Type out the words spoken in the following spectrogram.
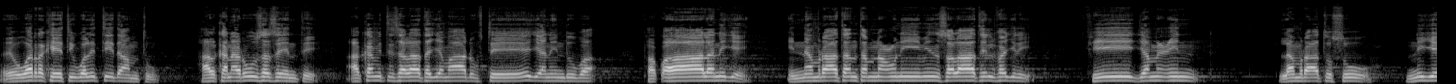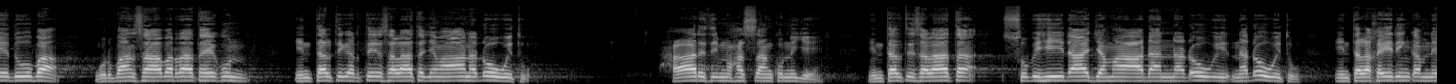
وركيتي ولتي دامتو هل كان akkamitti salaata jamaa dhuftee jedhaniin duuba? Faqaala ni jee inna imra'atan tamnacunii min salaati ilfajri fi jamcin lamra'atu suu. Ni jee duuba gurbaan saabarraa tahe kun intalti gartee salaata jamaa na dhoowwitu. Haaris ibnu hassaan kun ni jee intalti salaata subihiidhaa jamaa'adhaan na dhoowwitu intala kheyriin qabne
